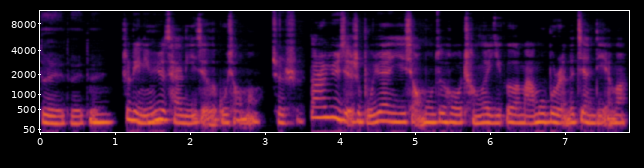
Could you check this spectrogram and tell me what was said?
对对对，嗯，是李宁玉才理解了顾小梦。确实，当然，玉姐是不愿意小梦最后成了一个麻木不仁的间谍嘛。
